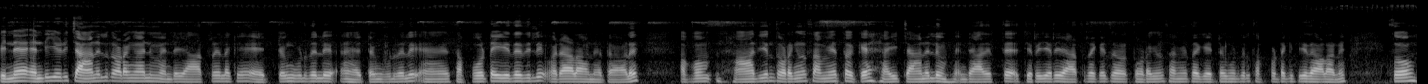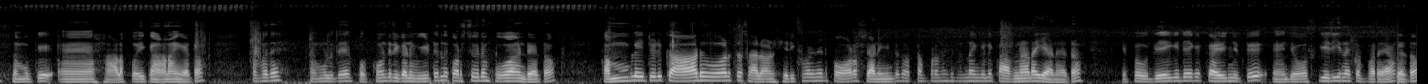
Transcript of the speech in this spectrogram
പിന്നെ എന്റെ ഈ ഒരു ചാനൽ തുടങ്ങാനും എന്റെ യാത്രയിലൊക്കെ ഏറ്റവും കൂടുതൽ ഏറ്റവും കൂടുതൽ സപ്പോർട്ട് ചെയ്തതിൽ ഒരാളാണ് കേട്ടോ ആൾ അപ്പം ആദ്യം തുടങ്ങുന്ന സമയത്തൊക്കെ ഈ ചാനലും എന്റെ ആദ്യത്തെ ചെറിയ ചെറിയ യാത്രയൊക്കെ തുടങ്ങുന്ന സമയത്തൊക്കെ ഏറ്റവും കൂടുതൽ സപ്പോർട്ടൊക്കെ ചെയ്ത ആളാണ്. സോ നമുക്ക് ആളെ പോയി കാണാം കേട്ടോ. അപ്പോൾ അതെ നമ്മളിതേ പൊക്കോണ്ടിരിക്കുകയാണ് വീട്ടിൽ നിന്ന് കുറച്ച് ദൂരം പോകാനുണ്ട് കേട്ടോ. കംപ്ലീറ്റ് ഒരു കാട് പോലത്തെ സ്ഥലമാണ്. ശരിക്കും പറഞ്ഞാൽ ഒരു ഫോറസ്റ്റ് ആണ്. ഇതിന്റെ തൊട്ടപ്പുറം വെച്ചിട്ടുണ്ടെങ്കിൽ കർണാടകയാണ് കേട്ടോ. ഇപ്പോൾ ഉദയഗിരിയൊക്കെ കഴിഞ്ഞിട്ട് ജോസ്ഗിരി എന്നൊക്കെ പറയാം കേട്ടോ.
